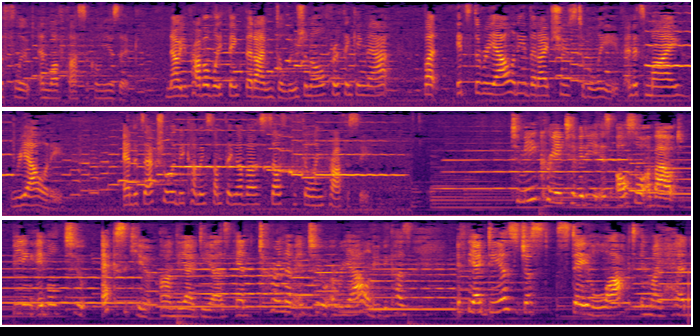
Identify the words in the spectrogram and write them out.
the flute and love classical music. Now, you probably think that I'm delusional for thinking that, but it's the reality that I choose to believe, and it's my reality. And it's actually becoming something of a self fulfilling prophecy. To me, creativity is also about being able to execute on the ideas and turn them into a reality because if the ideas just stay locked in my head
